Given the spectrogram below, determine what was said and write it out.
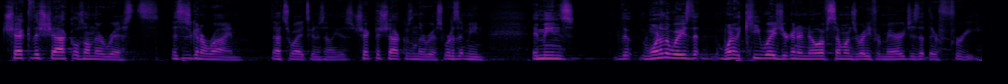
check the shackles on their wrists. This is going to rhyme. That's why it's going to sound like this. Check the shackles on their wrists. What does it mean? It means the, one of the ways that one of the key ways you're going to know if someone's ready for marriage is that they're free.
